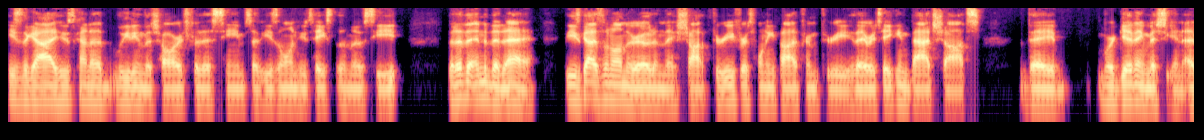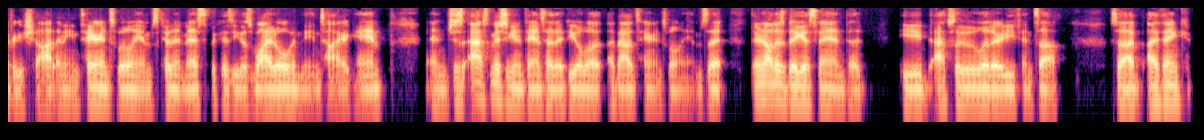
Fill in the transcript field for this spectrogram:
he's the guy who's kind of leading the charge for this team, so he's the one who takes the most heat. But at the end of the day, these guys went on the road and they shot three for 25 from three. They were taking bad shots. They were giving Michigan every shot. I mean, Terrance Williams couldn't miss because he was wide open the entire game. And just ask Michigan fans how they feel about, about Terrance Williams. That they're not his biggest fan, but he absolutely lit our defense up. So I, I think,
